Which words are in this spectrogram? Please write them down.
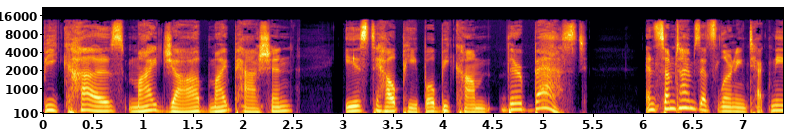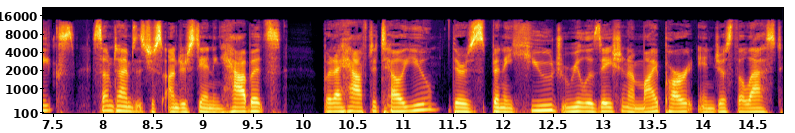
because my job, my passion is to help people become their best. And sometimes that's learning techniques, sometimes it's just understanding habits. But I have to tell you, there's been a huge realization on my part in just the last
